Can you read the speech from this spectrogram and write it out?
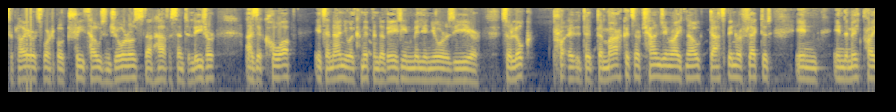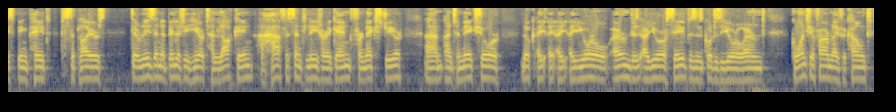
supplier, it's worth about 3,000 euros, that half a cent a litre. As a co-op, it's an annual commitment of 18 million euros a year. So look, the, the, markets are changing right now. That's been reflected in, in the milk price being paid to suppliers. There is an ability here to lock in a half a cent a litre again for next year um, and to make sure look, a, a, a euro earned, a euro saved is as good as a euro earned. Go onto your Farm Life account,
